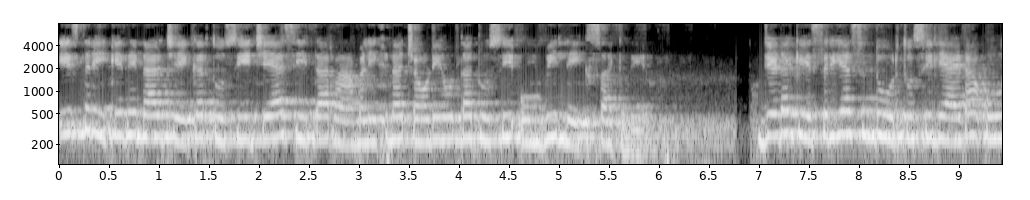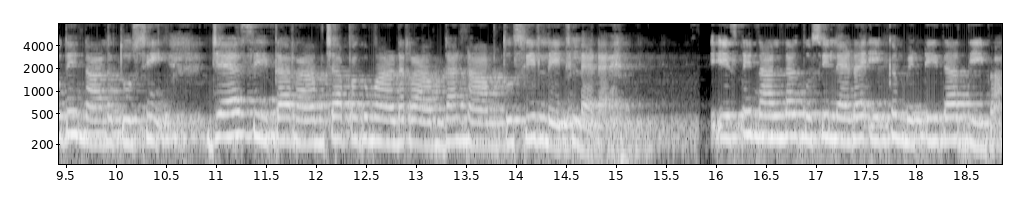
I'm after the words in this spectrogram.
ਇਸ ਤਰੀਕੇ ਦੇ ਨਾਲ ਜੇਕਰ ਤੁਸੀਂ ਜੈ ਸੀਤਾ ਰਾਮ ਲਿਖਣਾ ਚਾਹੁੰਦੇ ਹੋ, ਤਾਂ ਤੁਸੀਂ ਉਹ ਵੀ ਲਿਖ ਸਕਦੇ ਹੋ। ਜਿਹੜਾ ਕੇਸਰੀਆ ਸੰਧੂਰ ਤੁਸੀਂ ਲਿਆਏ ਨਾ ਉਹਦੇ ਨਾਲ ਤੁਸੀਂ ਜੈ ਸੀਤਾ ਰਾਮ ਜਾਂ ਭਗਵਾਨ ਰਾਮ ਦਾ ਨਾਮ ਤੁਸੀਂ ਲਿਖ ਲੈਣਾ ਹੈ। ਇਸ ਦੇ ਨਾਲ ਨਾਲ ਤੁਸੀਂ ਲੈਣਾ ਇੱਕ ਮਿੱਟੀ ਦਾ ਦੀਵਾ।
